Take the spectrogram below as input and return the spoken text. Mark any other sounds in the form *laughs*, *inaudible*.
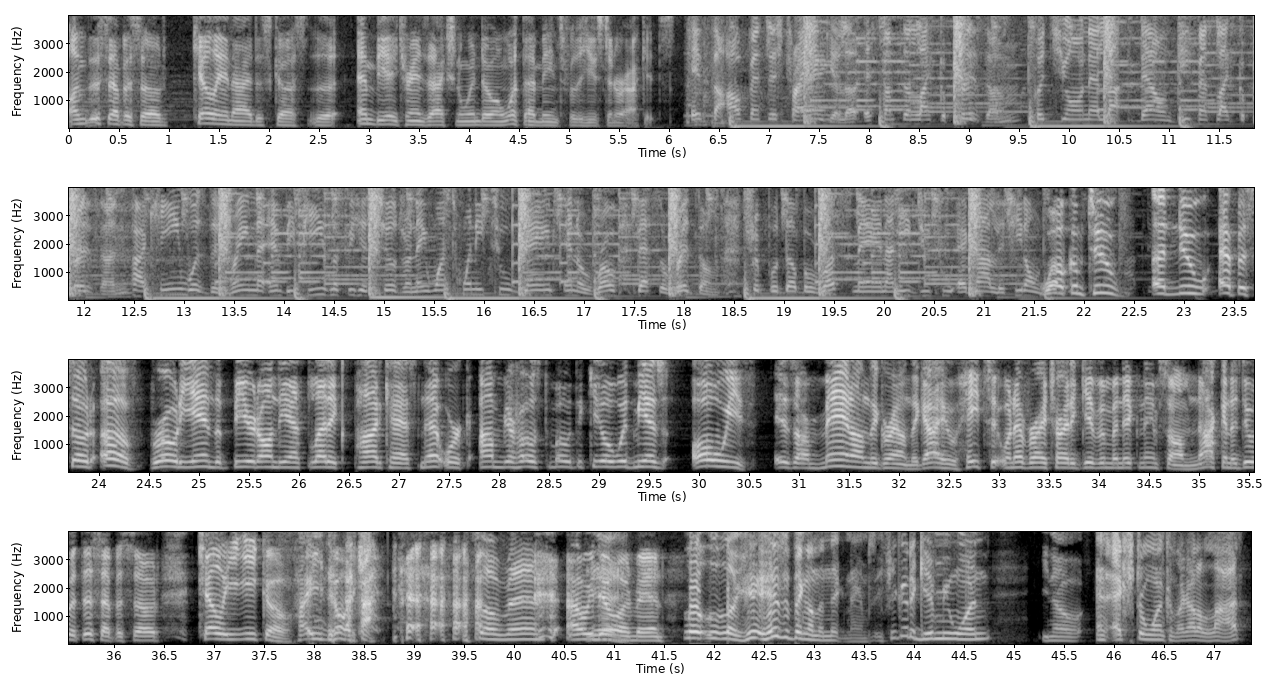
On this episode, Kelly and I discussed the NBA transaction window and what that means for the Houston Rockets. If the offense is triangular, it's something like a prism. Put you on that lockdown defense like a prison. Hakeem was the dream, the MVPs must be his children. They won 22 games in a row, that's a rhythm. Triple double Russ, man, I need you to acknowledge he don't. Welcome to a new episode of Brodie and the Beard on the Athletic Podcast Network. I'm your host, Mo Dakhil. With me, as always, is our man on the ground, the guy who hates it whenever I try to give him a nickname, so I'm not going to do it this episode. Kelly Iko, how you doing? *laughs* What's up, man? How we Yeah. doing, man? Look, look. Here, here's the thing on the nicknames. If you're gonna give me one, you know, an extra one because I got a lot,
